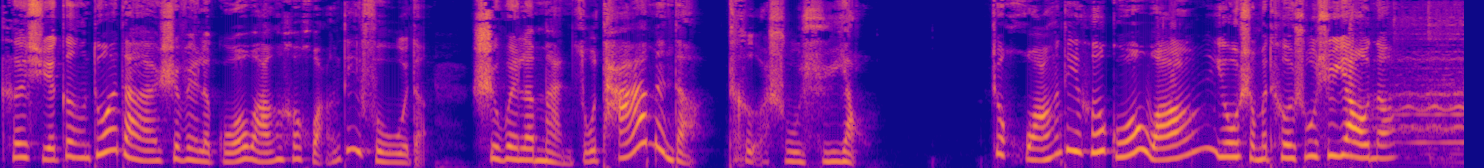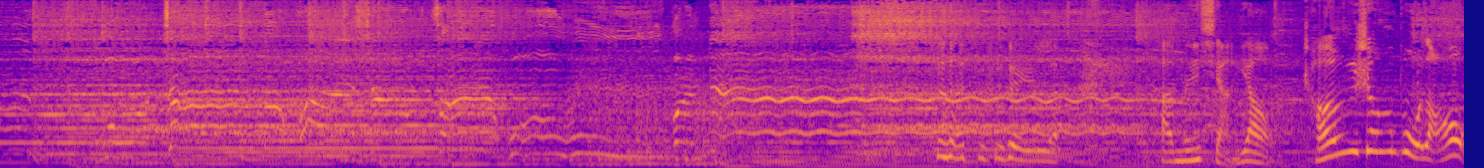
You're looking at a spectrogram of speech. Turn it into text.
科学更多的是为了国王和皇帝服务的，是为了满足他们的特殊需要。这皇帝和国王有什么特殊需要呢？对了，他们想要长生不老，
